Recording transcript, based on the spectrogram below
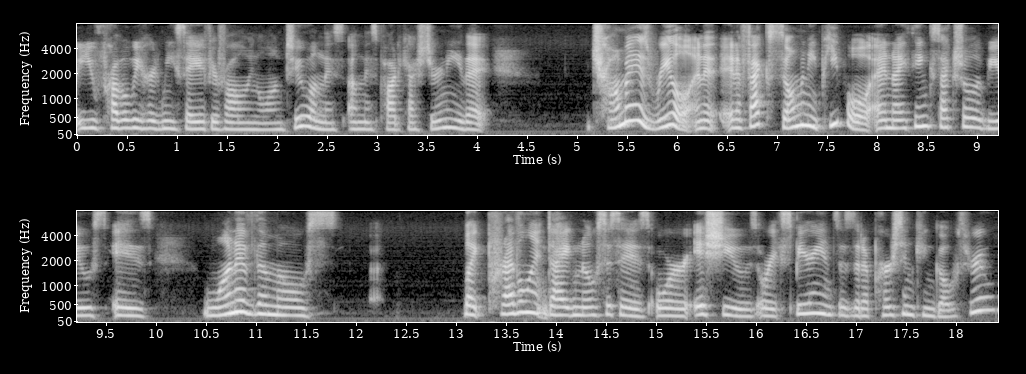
you've probably heard me say if you're following along too on this on this podcast journey that trauma is real and it, it affects so many people and I think sexual abuse is one of the most like prevalent diagnoses or issues or experiences that a person can go through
